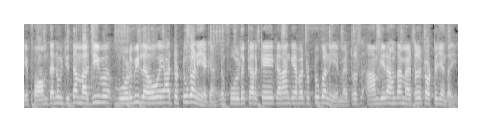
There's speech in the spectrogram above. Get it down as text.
ਇਹ ਫਾਰਮ ਤੈਨੂੰ ਜਿੱਦਾਂ ਮਰਜ਼ੀ ਮੋੜ ਵੀ ਲਓਗੇ ਆ ਟੁੱਟੂਗਾ ਨਹੀਂ ਹੈਗਾ। ਇਹਨੂੰ ਫੋਲਡ ਕਰਕੇ ਕਰਾਂਗੇ, ਆਪਾਂ ਟੁੱਟੂਗਾ ਨਹੀਂ, ਇਹ ਮੈਟਰਸ ਆਮ ਜਿਹੜਾ ਹੁੰਦਾ ਮੈਟਰ ਟੁੱਟ ਜਾਂਦਾ ਜੀ।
